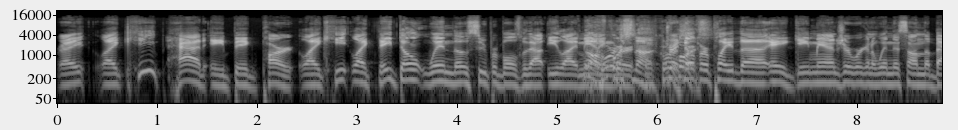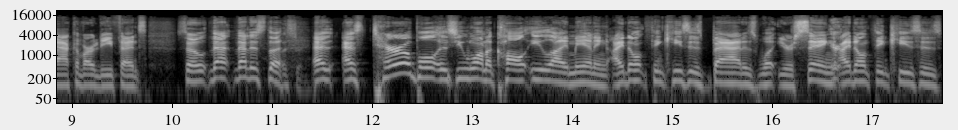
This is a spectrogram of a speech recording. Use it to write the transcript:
right? Like he had a big part. Like he like they don't win those Super Bowls without Eli Manning. Of course not. Of Trent course. Dilfer played the hey game manager. We're gonna win this on the back of our defense. So that that is the Listen. as as terrible as you want to call Eli Manning. I don't think he's as bad as what you're saying. I don't think he's as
